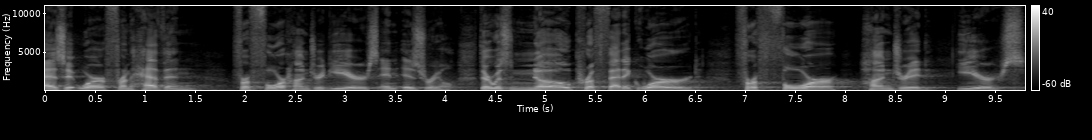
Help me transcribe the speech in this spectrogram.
as it were, from heaven for 400 years in Israel. There was no prophetic word for 400 years.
